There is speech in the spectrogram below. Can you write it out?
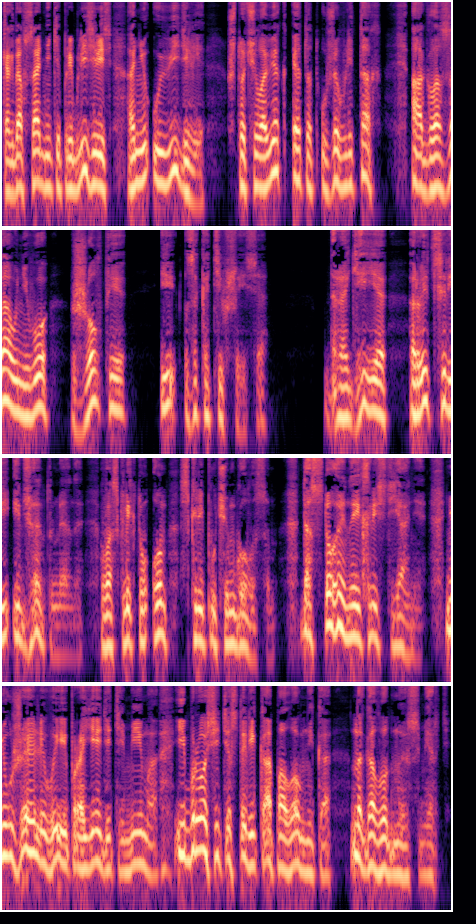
Когда всадники приблизились, они увидели, что человек этот уже в летах, а глаза у него — желтые и закатившиеся. «Дорогие рыцари и джентльмены!» — воскликнул он скрипучим голосом. «Достойные христиане! Неужели вы проедете мимо и бросите старика-паломника на голодную смерть?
